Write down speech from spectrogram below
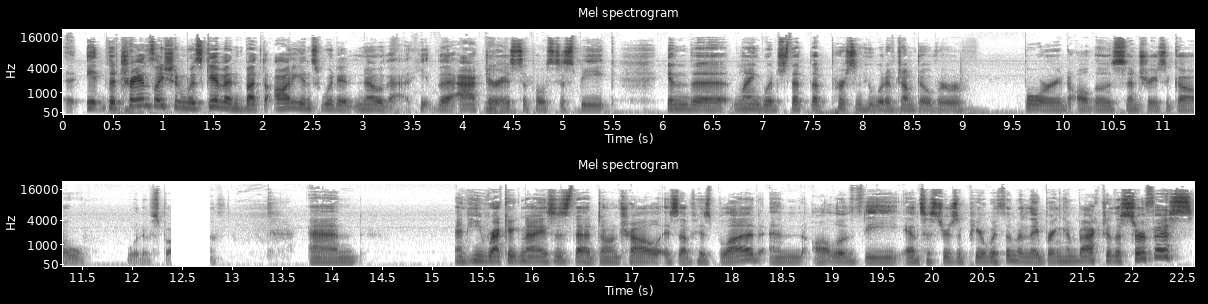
it the translation was given, but the audience wouldn't know that. He, the actor mm-hmm. is supposed to speak in the language that the person who would have jumped overboard all those centuries ago would have spoken with. And and he recognizes that Dontrell is of his blood, and all of the ancestors appear with him, and they bring him back to the surface,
